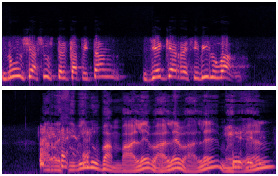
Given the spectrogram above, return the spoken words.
no se asuste el capitán, ye que a recibir van. A recibir Ubán, vale, vale, vale, muy Sí, sí, bien.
